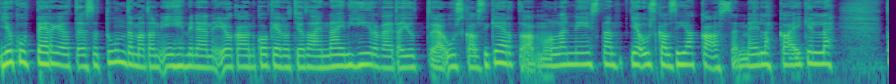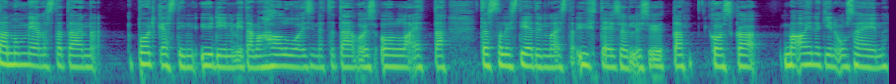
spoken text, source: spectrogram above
joku periaatteessa tuntematon ihminen, joka on kokenut jotain näin hirveitä juttuja, uskalsi kertoa mulle niistä ja uskalsi jakaa sen meille kaikille. Tämä on mun mielestä tämän podcastin ydin, mitä mä haluaisin, että tämä voisi olla, että tässä olisi tietynlaista yhteisöllisyyttä, koska mä ainakin usein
